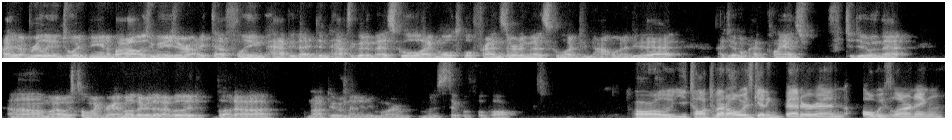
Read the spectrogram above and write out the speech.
I really enjoyed being a biology major. I definitely am happy that I didn't have to go to med school. I have multiple friends that are in med school. I do not want to do that. I don't have plans to doing that. Um, I always told my grandmother that I would, but uh, I'm not doing that anymore. I'm going to stick with football. Carl, you talked about always getting better and always learning.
